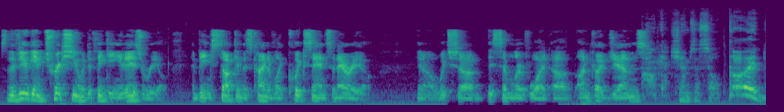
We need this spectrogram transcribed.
So the video game tricks you into thinking it is real and being stuck in this kind of like quicksand scenario you know which uh, is similar of what uh, uncut gems. Oh, uncut gems is so good!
